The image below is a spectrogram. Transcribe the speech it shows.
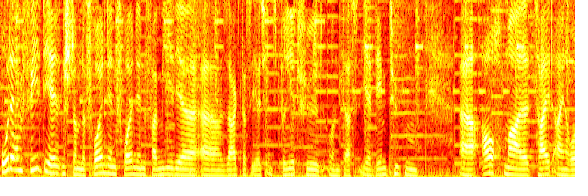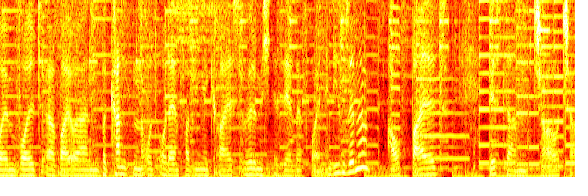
Oder empfiehlt die Heldenstunde Freundin, Freundin, Familie, äh, sagt, dass ihr euch inspiriert fühlt und dass ihr dem Typen äh, auch mal Zeit einräumen wollt äh, bei euren Bekannten und, oder im Familienkreis. Würde mich sehr, sehr freuen. In diesem Sinne, auf bald. Bis dann. Ciao, ciao.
